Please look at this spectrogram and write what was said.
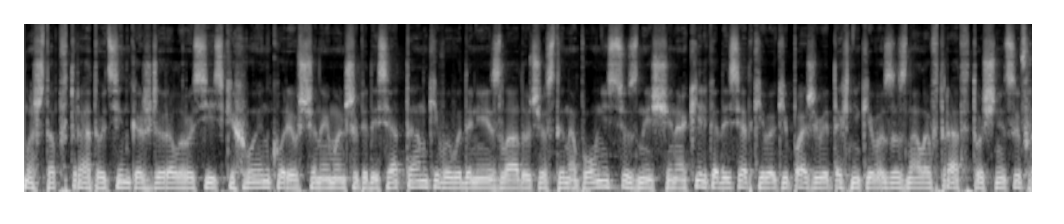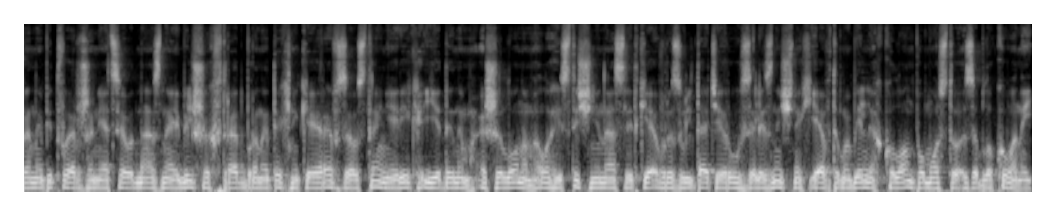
Масштаб втрат оцінка з джерел російських воєнкорів, щонайменше 50 танків виведені із ладу. Частина повністю знищена. Кілька десятків екіпажів і техніків зазнали втрат. Точні цифри не підтвердження. Це одна з найбільших втрат бронетехніки РФ за останній рік. Єдиним ешелоном логістичні наслідки в результаті рух залізничних і автомобільних колон по мосту заблокований.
